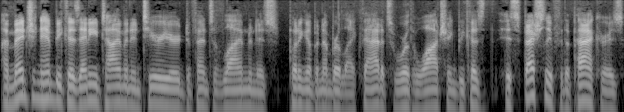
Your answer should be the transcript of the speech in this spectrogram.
I mention him because anytime an interior defensive lineman is putting up a number like that, it's worth watching because, especially for the Packers,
